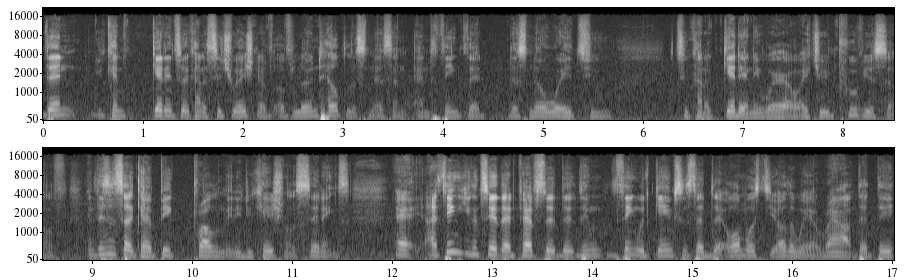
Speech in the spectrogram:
then you can get into a kind of situation of, of learned helplessness and, and think that there's no way to to kind of get anywhere or actually improve yourself. And this is like a big problem in educational settings. I think you can say that perhaps the, the thing with games is that they're almost the other way around that they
